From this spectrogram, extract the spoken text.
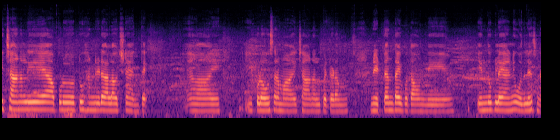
ఈ ఛానల్ అప్పుడు టూ హండ్రెడ్ అలా వచ్చినాయి అంతే. ఇప్పుడు అవసరమా ఈ ఛానల్ పెట్టడం? నెట్ అంతా అయిపోతూ ఉంది. ఎందుకులే అని వదిలేసిన.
